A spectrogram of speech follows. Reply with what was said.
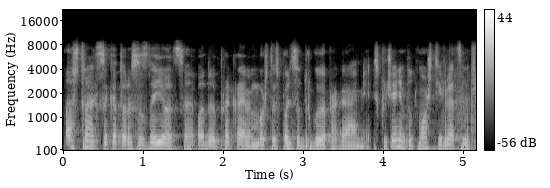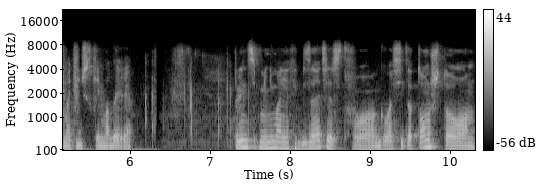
абстракция, которая создается в одной программе, может использоваться в другой программе. Исключением тут может являться математические модели. Принцип минимальных обязательств э, гласит о том, что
